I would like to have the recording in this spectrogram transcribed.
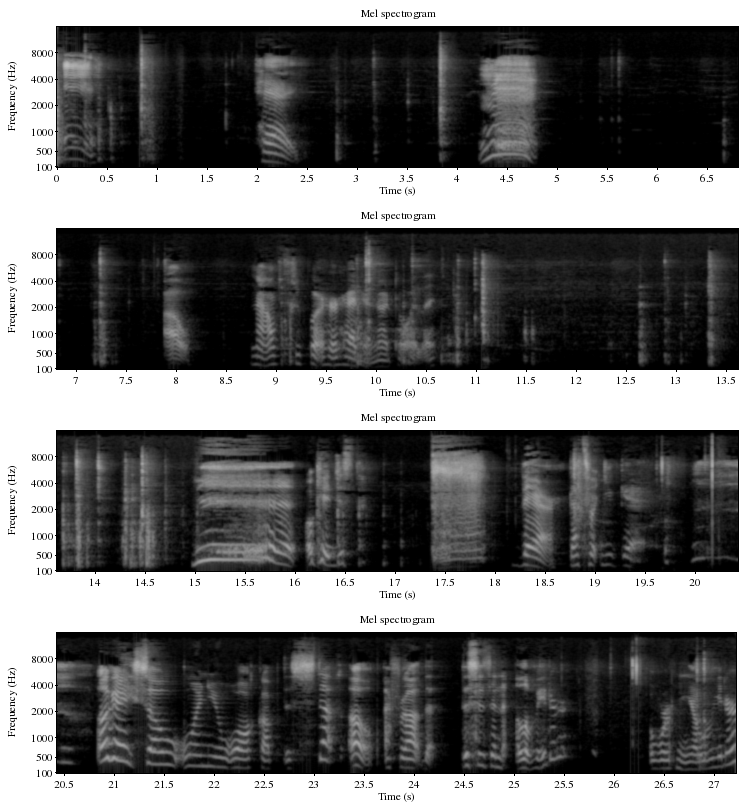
Eh. Hey. Eh. Oh. Now she put her head in the toilet. okay, just there. That's what you get. Okay, so when you walk up the steps, oh, I forgot that this is an elevator, a working elevator.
